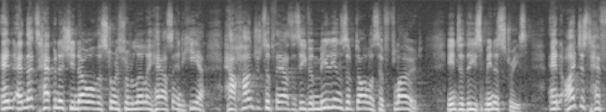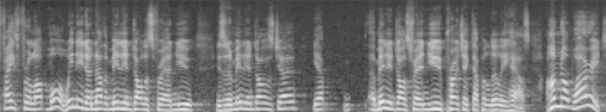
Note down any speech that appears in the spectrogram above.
And, and that's happened as you know all the stories from Lily House and here, how hundreds of thousands, even millions of dollars have flowed into these ministries. And I just have faith for a lot more. We need another million dollars for our new, is it a million dollars, Joe? Yep, a million dollars for our new project up at Lily House. I'm not worried.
